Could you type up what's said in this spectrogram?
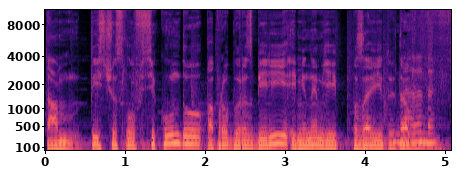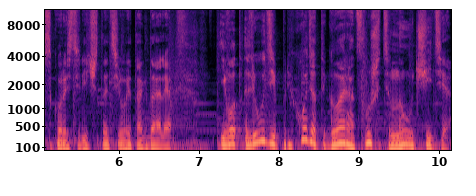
Там тысячу слов в секунду, попробуй разбери, Эминем ей позавидует, да, да, да, да. в скорости речитатива и так далее. И вот люди приходят и говорят, слушайте, научите.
